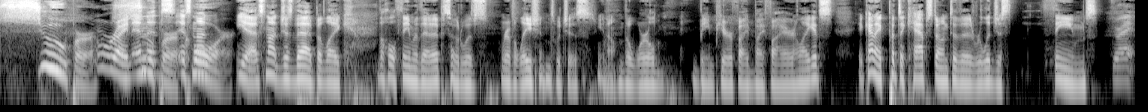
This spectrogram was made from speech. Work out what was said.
super right and it's, super it's core. not yeah it's not just that but like the whole theme of that episode was revelations which is you know the world being purified by fire like it's it kind of puts a capstone to the religious themes right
